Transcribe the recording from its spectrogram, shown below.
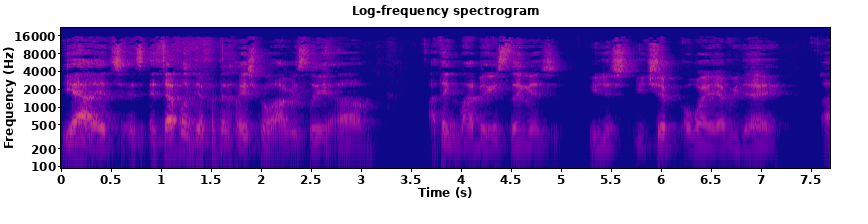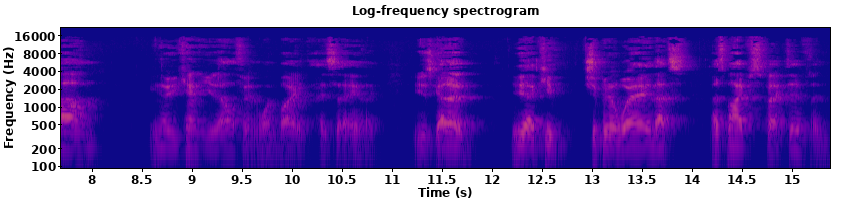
Yeah, it's it's, it's definitely different than high school. Obviously, um, I think my biggest thing is you just you chip away every day. Um, you know, you can't eat an elephant in one bite. I say like you just gotta you gotta keep chipping away. That's that's my perspective, and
